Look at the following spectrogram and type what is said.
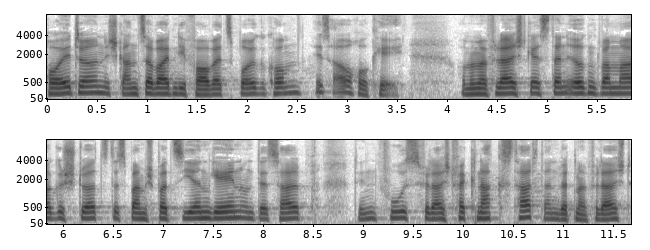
heute nicht ganz so weit in die Vorwärtsbeuge kommt, ist auch okay. Und wenn man vielleicht gestern irgendwann mal gestürzt ist beim Spazierengehen und deshalb den Fuß vielleicht verknackst hat, dann wird man vielleicht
